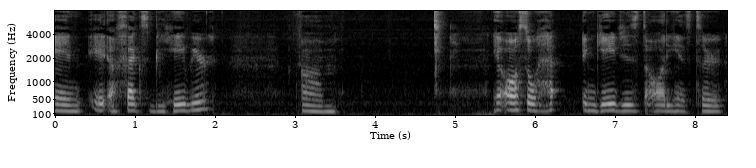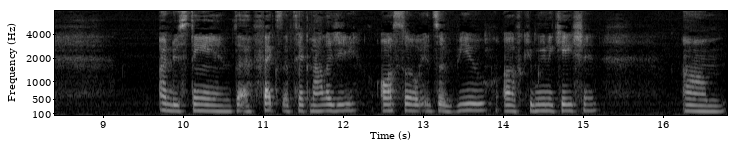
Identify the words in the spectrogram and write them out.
and it affects behavior. Um, it also ha- engages the audience to understand the effects of technology. Also, it's a view of communication. Um,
